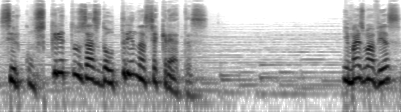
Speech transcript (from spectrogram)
circunscritos às doutrinas secretas. E mais uma vez,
